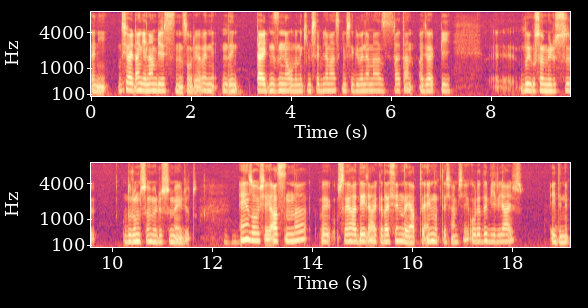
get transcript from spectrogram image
Hani dışarıdan gelen birisiniz oraya ve ne, ne, derdinizin ne olduğunu kimse bilemez, kimse güvenemez. Zaten acayip bir e, duygu sömürüsü, durum sömürüsü mevcut. Hı hı. En zor şey aslında ve SHD ile arkadaşların da yaptığı en muhteşem şey orada bir yer edinip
